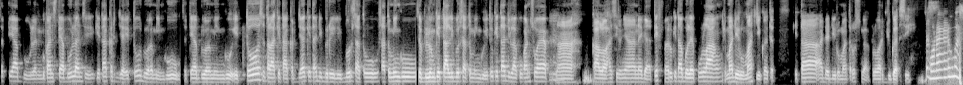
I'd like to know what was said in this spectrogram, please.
setiap bulan, bukan setiap bulan sih. Kita kerja itu dua minggu. Setiap dua minggu itu setelah kita kerja kita diberi libur satu satu minggu. Sebelum kita libur satu minggu itu kita dilakukan swab. Hmm. Nah kalau hasilnya negatif baru kita boleh pulang. Cuma di rumah juga kita ada di rumah terus nggak keluar juga sih. Mau nanya dong mas,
